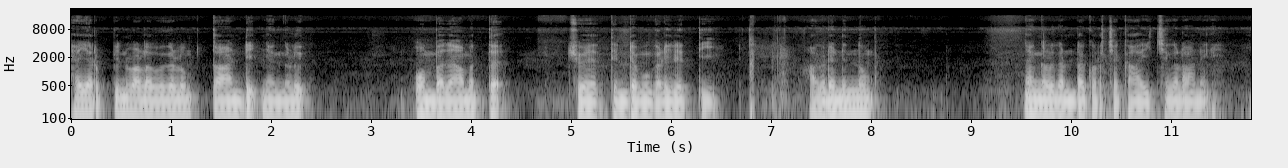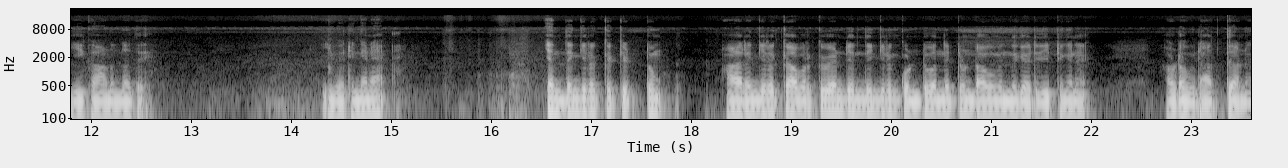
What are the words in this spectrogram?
ഹെയർ പിൻ വളവുകളും താണ്ടി ഞങ്ങൾ ഒമ്പതാമത്തെ ചുരത്തിന്റെ മുകളിലെത്തി. അവിടെ നിന്നും ഞങ്ങൾ കണ്ട കുറച്ച് കാഴ്ചകളാണ് ഈ കാണുന്നത്. ഇവരിങ്ങനെ എന്തെങ്കിലുമൊക്കെ കിട്ടും ആരെങ്കിലുമൊക്കെ അവർക്ക് വേണ്ടി എന്തെങ്കിലും കൊണ്ടുവന്നിട്ടുണ്ടാവുമെന്ന് കരുതിയിട്ടിങ്ങനെ അവിടെ ഉലാത്തുകയാണ്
